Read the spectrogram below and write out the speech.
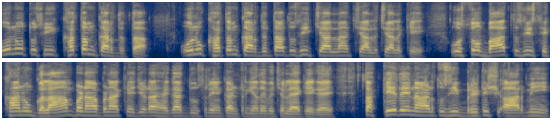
ਉਹਨੂੰ ਤੁਸੀਂ ਖਤਮ ਕਰ ਦਿੱਤਾ। ਉਹਨੂੰ ਖਤਮ ਕਰ ਦਿੱਤਾ ਤੁਸੀਂ ਚਾਲਾਂ ਚੱਲ ਚੱਲ ਕੇ। ਉਸ ਤੋਂ ਬਾਅਦ ਤੁਸੀਂ ਸਿੱਖਾਂ ਨੂੰ ਗੁਲਾਮ ਬਣਾ ਬਣਾ ਕੇ ਜਿਹੜਾ ਹੈਗਾ ਦੂਸਰੀਆਂ ਕੰਟਰੀਆਂ ਦੇ ਵਿੱਚ ਲੈ ਕੇ ਗਏ। ਧੱਕੇ ਦੇ ਨਾਲ ਤੁਸੀਂ ਬ੍ਰਿਟਿਸ਼ ਆਰਮੀ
